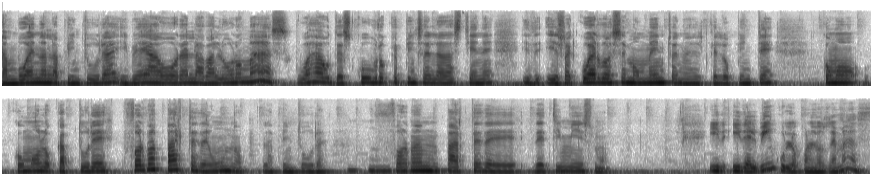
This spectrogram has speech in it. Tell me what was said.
tan buena la pintura y ve ahora la valoro más. Wow, descubro qué pinceladas tiene y, recuerdo ese momento en el que lo pinté, cómo, cómo lo capturé. Forma parte de uno la pintura, forman parte de, de ti mismo. Y, y, del vínculo con los demás.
